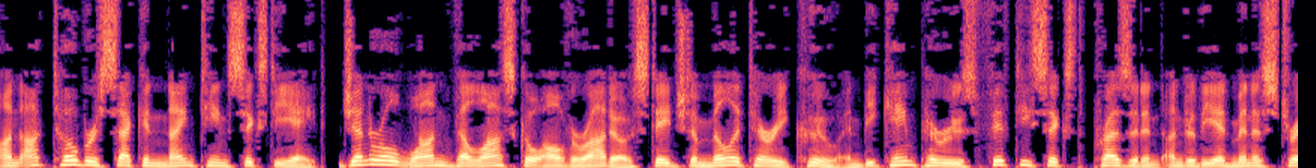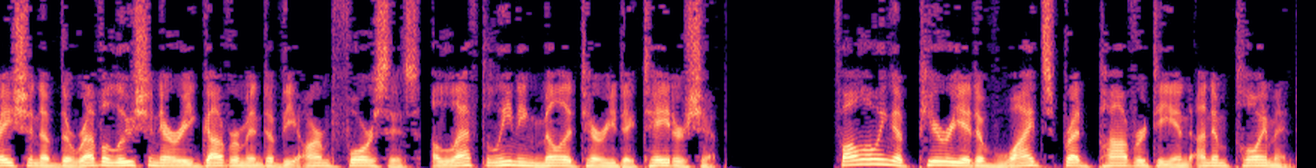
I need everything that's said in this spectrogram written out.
On October 2, 1968, General Juan Velasco Alvarado staged a military coup and became Peru's 56th president under the administration of the Revolutionary Government of the Armed Forces, a left-leaning military dictatorship. Following a period of widespread poverty and unemployment,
